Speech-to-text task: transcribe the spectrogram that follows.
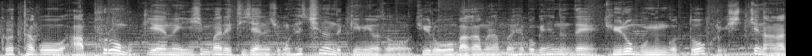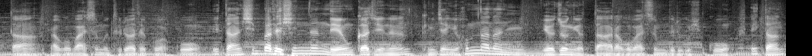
그렇다고 앞으로 묶기에는 이 신발의 디자인을 조금 해치는 느낌이어서 뒤로 마감을 한번 해보긴 했는데 뒤로 묶는 것도 그렇게 쉽진 않았 같다라고 말씀을 드려야 될 것 같고 일단 신발을 신는 내용까지는 굉장히 험난한 여정이었다라고 말씀드리고 싶고 일단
